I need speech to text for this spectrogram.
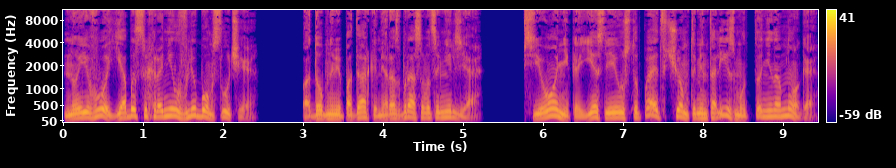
Но его я бы сохранил в любом случае. Подобными подарками разбрасываться нельзя. Псионика, если и уступает в чем-то ментализму, то не намного.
